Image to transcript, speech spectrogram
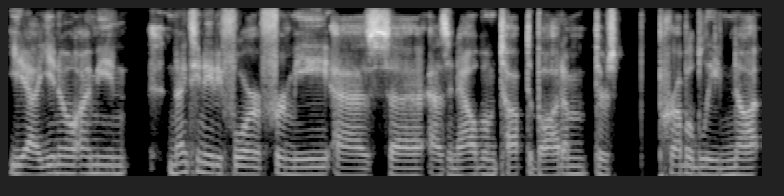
Yeah, you know, I mean, 1984 for me as uh, as an album top to bottom, there's probably not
